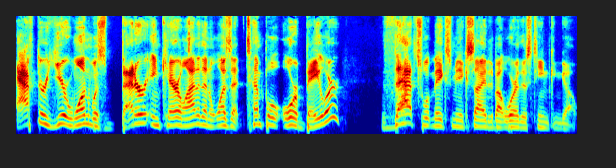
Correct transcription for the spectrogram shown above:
after year one was better in Carolina than it was at Temple or Baylor, that's what makes me excited about where this team can go.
